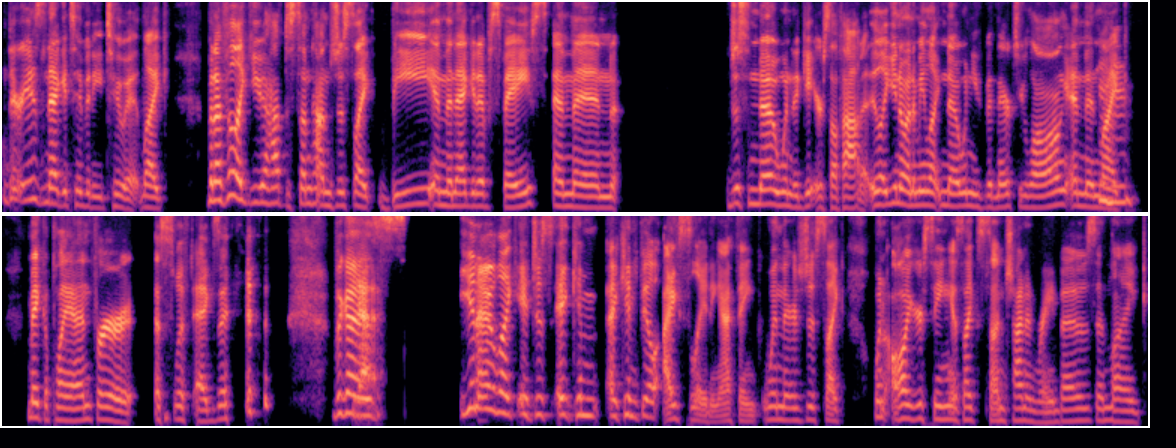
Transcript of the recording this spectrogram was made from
there is negativity to it. Like, but I feel like you have to sometimes just like be in the negative space and then just know when to get yourself out of it. Like, you know what I mean? Like know when you've been there too long and then like Mhm. make a plan for a swift exit. because Yes. you know like it just it can it can feel isolating i think when there's just like when all you're seeing is like sunshine and rainbows and like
